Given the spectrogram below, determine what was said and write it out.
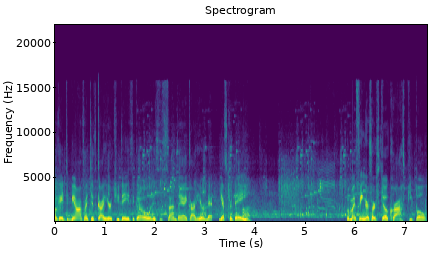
Okay, to be honest, I just got here two days ago. This is Sunday. I got here yesterday. But my fingers are still crossed, people.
